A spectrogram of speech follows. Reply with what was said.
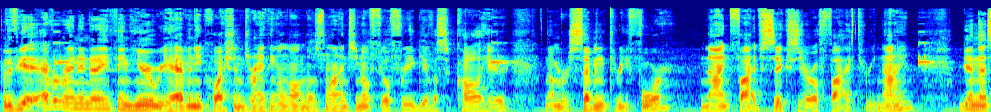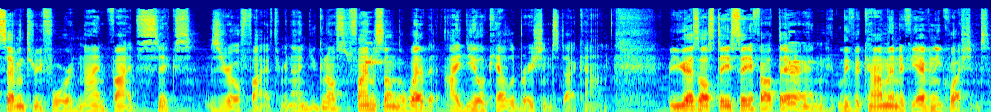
But if you ever ran into anything here where you have any questions or anything along those lines, you know, feel free to give us a call here. Number 734 956 0539. Again, that's 734 956 0539. You can also find us on the web at idealcalibrations.com. But you guys all stay safe out there and leave a comment if you have any questions.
